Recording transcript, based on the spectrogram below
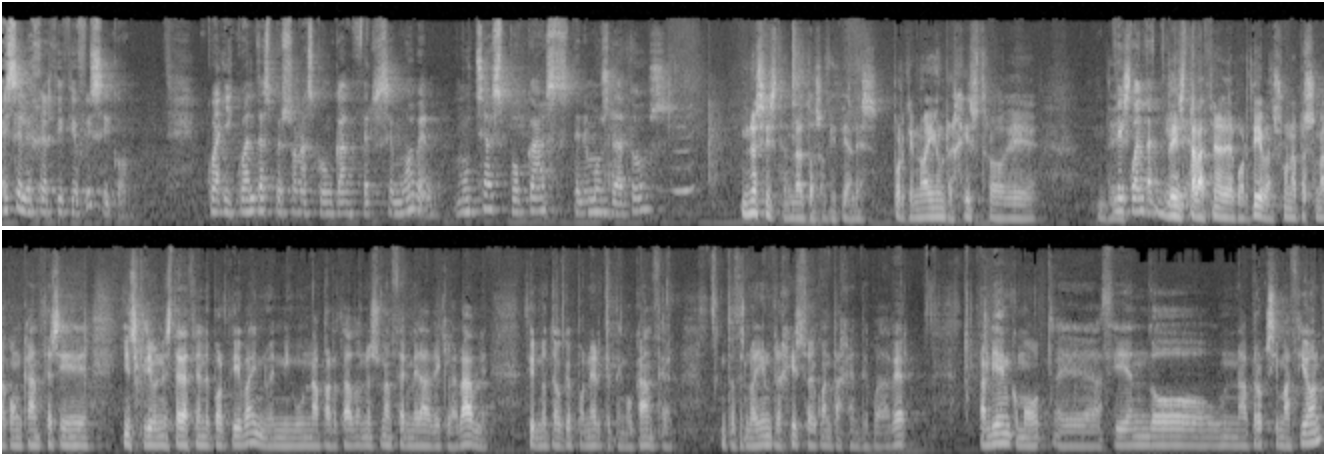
es el ejercicio físico. ¿Y cuántas personas con cáncer se mueven? Muchas, pocas, tenemos datos. No existen datos oficiales, porque no hay un registro de, de, instalaciones deportivas. Una persona con cáncer se inscribe en una instalación deportiva y no en ningún apartado, no es una enfermedad declarable. Es decir, no tengo que poner que tengo cáncer. Entonces no hay un registro de cuánta gente puede haber. También, como eh, haciendo una aproximación,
